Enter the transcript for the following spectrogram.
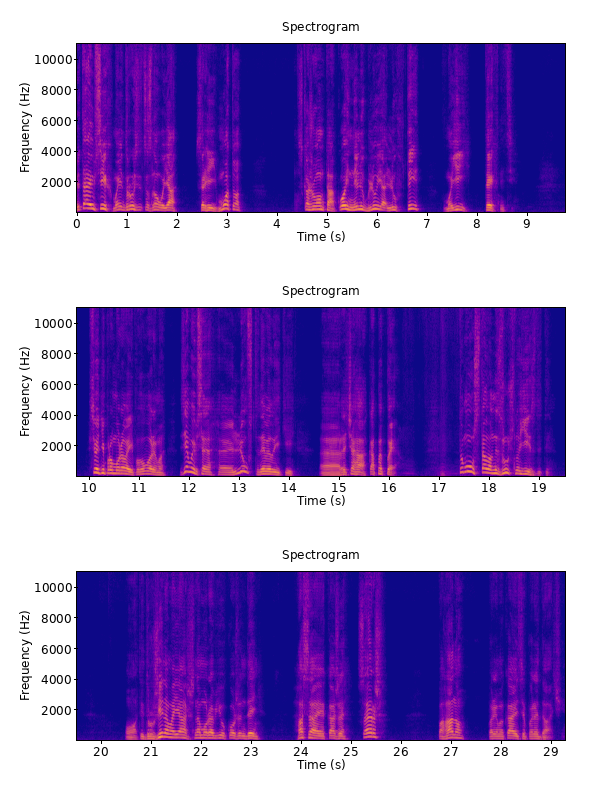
Вітаю всіх, мої друзі! Це знову я, Сергій Мото. Скажу вам так: ой, не люблю я люфти в моїй техніці. Сьогодні про муравей поговоримо. З'явився е, люфт невеликий е, речага КПП. Тому стало незручно їздити. От, і дружина моя ж на мурав'ю кожен день гасає, каже: Серж, погано перемикаються передачі.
